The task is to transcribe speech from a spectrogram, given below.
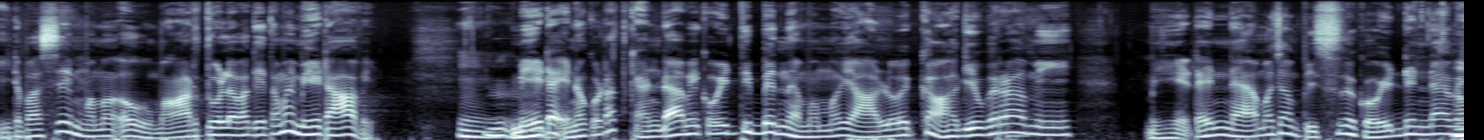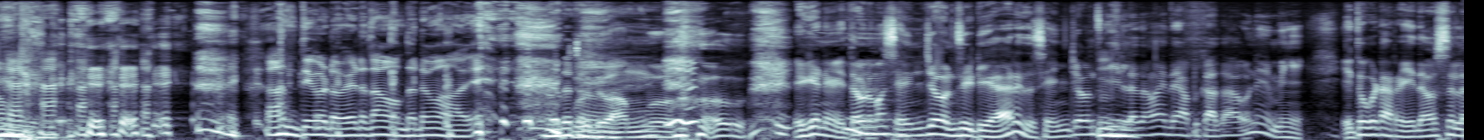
ඊට පස්සේ මම ඔවු මාර්තුවල වගේ තමයි මේට ආවේ. මේට එනකොටත් කැන්ඩාවේ කොයිට් තිබෙන්න මම යාලෝ එක්ක ආගිව් කරා මේ මෙහෙටෙන් නෑමචන් පිස්ස කොයිඩ්ඩෙන් නෑම අන්තිවට ඔයට තම හොඳටමාවේ බුදු අම්බෝ එකන එතවටම සෙන්ජෝන් සිටිය ඇරද සෙන්ජෝන් ඉල්ල තමයි ද අපි කතාවනේ මේ එතකොට රේදවසල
